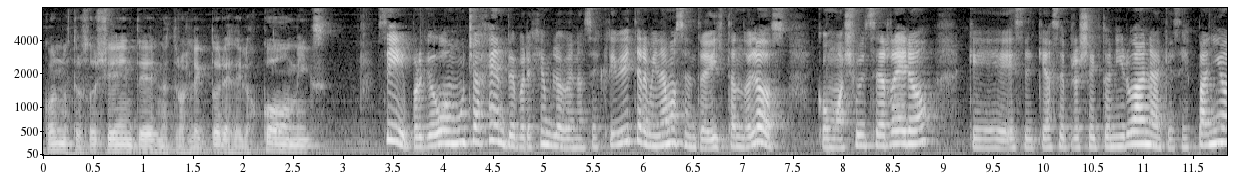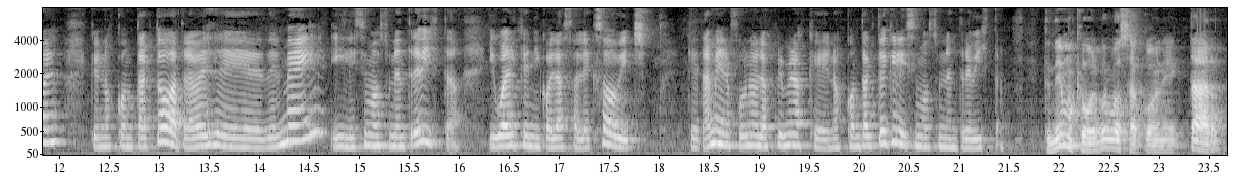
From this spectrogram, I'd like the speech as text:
con nuestros oyentes, nuestros lectores de los cómics. Sí, porque hubo mucha gente, por ejemplo, que nos escribió y terminamos entrevistándolos, como a Jules Herrero, que es el que hace Proyecto Nirvana, que es español, que nos contactó a través de, del mail y le hicimos una entrevista, igual que Nicolás Alexovich, que también fue uno de los primeros que nos contactó y que le hicimos una entrevista. Tendríamos que volverlos a conectar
